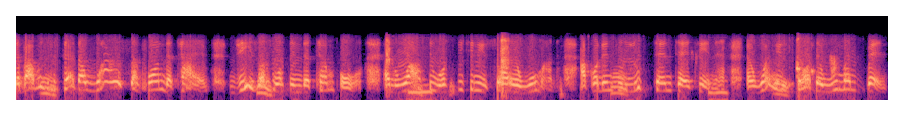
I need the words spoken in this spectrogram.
the Bible said that once upon the time, Jesus was in the temple, and whilst he was teaching, he saw a woman, according to Luke 10 13. And when he saw the woman bent,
